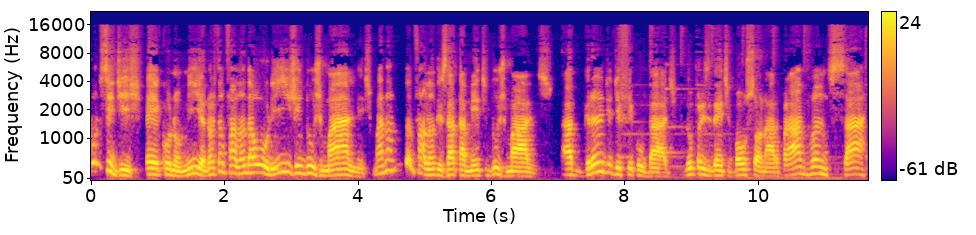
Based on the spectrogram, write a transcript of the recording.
Quando se diz é economia, nós estamos falando da origem dos males, mas nós não estamos falando exatamente dos males. A grande dificuldade do presidente Bolsonaro para avançar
